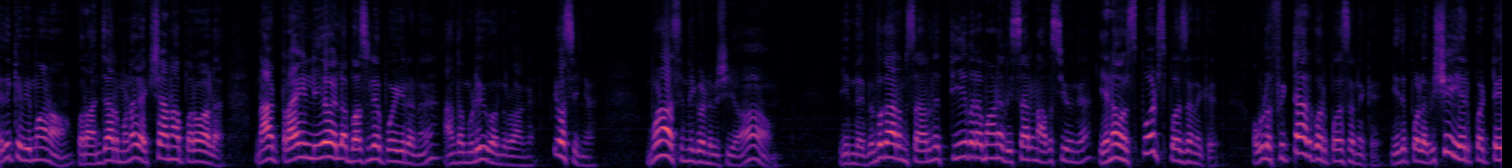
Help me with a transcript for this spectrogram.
எதுக்கு விமானம்? ஒரு அஞ்சாறு மணி நேரம் எக்ஸ்ட்ரானா பரவாயில்ல. நான் ட்ரெயின்லேயோ இல்லை பஸ்லேயோ போகிறேன்னு அந்த முடிவுக்கு வந்துடுவாங்க யோசிங்க. மூணாவது சிந்திக்க வேண்டிய விஷயம் இந்த விவகாரம் சார்ந்து தீவிரமான விசாரணை அவசியங்க. ஏன்னா ஒரு ஸ்போர்ட்ஸ் பர்சனுக்கு அவ்வளோ ஃபிட்டாக இருக்க ஒரு பர்சனுக்கு இது போல் விஷயம் ஏற்பட்டு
